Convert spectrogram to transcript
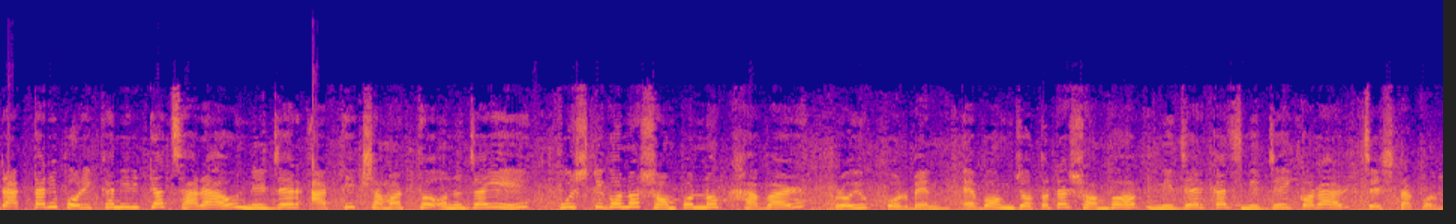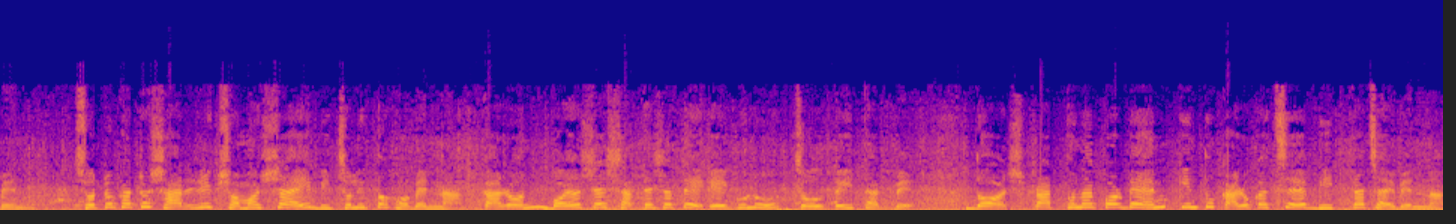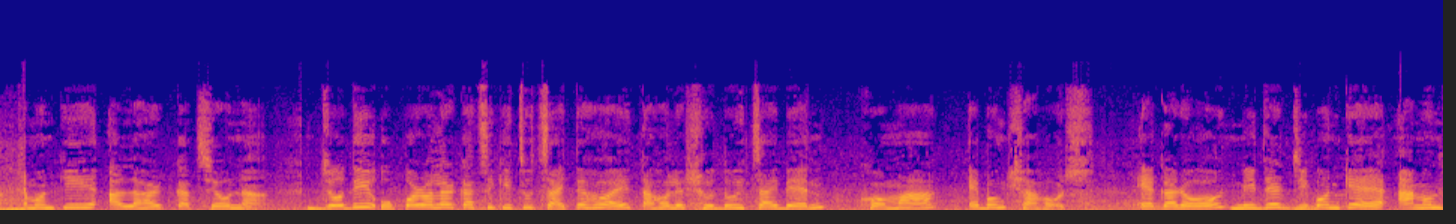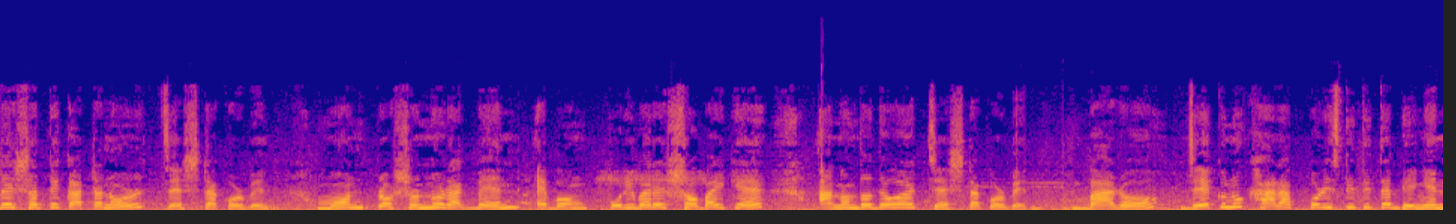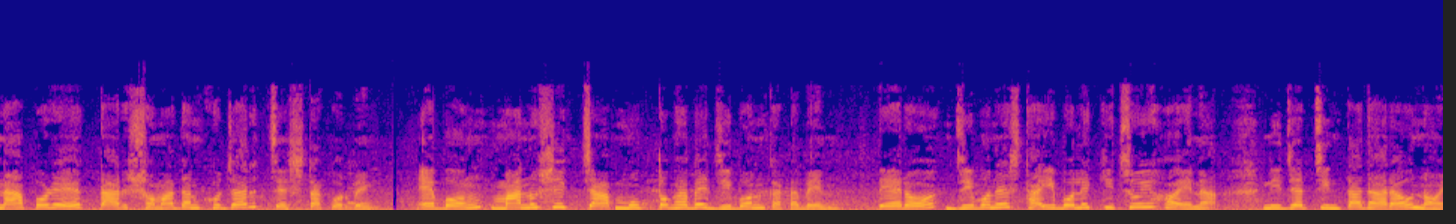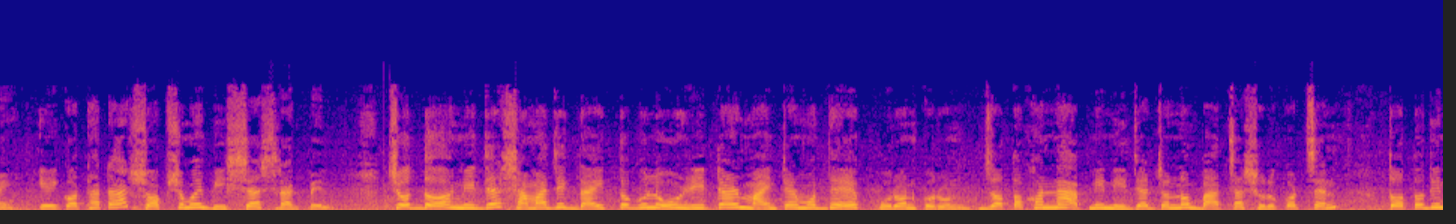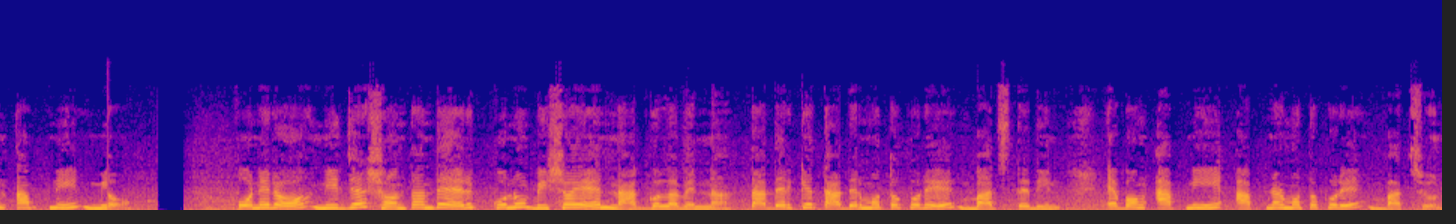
ডাক্তারি পরীক্ষা নিরীক্ষা ছাড়াও নিজের আর্থিক সামর্থ্য অনুযায়ী পুষ্টিগুণ সম্পন্ন খাবার প্রয়োগ করবেন এবং যতটা সম্ভব নিজের কাজ নিজেই করার চেষ্টা করবেন। ছোটখাটো শারীরিক সমস্যায় বিচলিত হবেন না, কারণ বয়সের সাথে সাথে এগুলো চলতেই থাকবে। দশ। প্রার্থনা করবেন, কিন্তু কারও কাছে ভিক্ষা চাইবেন না। এমনকি আল্লাহর কাছেও না। যদি উপরওয়ালার কাছে কিছু চাইতে হয়, তাহলে শুধুই চাইবেন ক্ষমা এবং সাহস। এগারো, নিজের জীবনকে আনন্দের সাথে কাটানোর চেষ্টা করবেন। মন প্রসন্ন রাখবেন এবং পরিবারের সবাইকে আনন্দ দেওয়ার চেষ্টা করবেন। বারো যে কোনো খারাপ পরিস্থিতিতে ভেঙে না পড়ে তার সমাধান খোঁজার চেষ্টা করবেন এবং মানসিক চাপ মুক্তভাবে জীবন কাটাবেন। তেরো, জীবনের স্থায়ী বলে কিছুই হয় না। নিজের চিন্তাধারাও নয়। এই কথাটা সবসময় বিশ্বাস রাখবেন। চোদ্দ, নিজের সামাজিক দায়িত্বগুলো রিটার মাইন্ডের মধ্যে পূরণ করুন। যতক্ষণ না আপনি নিজের জন্য বাচ্চা শুরু করছেন, ততদিন আপনি পনেরো, নিজের সন্তানদের কোনো বিষয়ে নাক গলাবেন না। তাদেরকে তাদের মতো করে বাঁচতে দিন এবং আপনি আপনার মতো করে বাঁচুন।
